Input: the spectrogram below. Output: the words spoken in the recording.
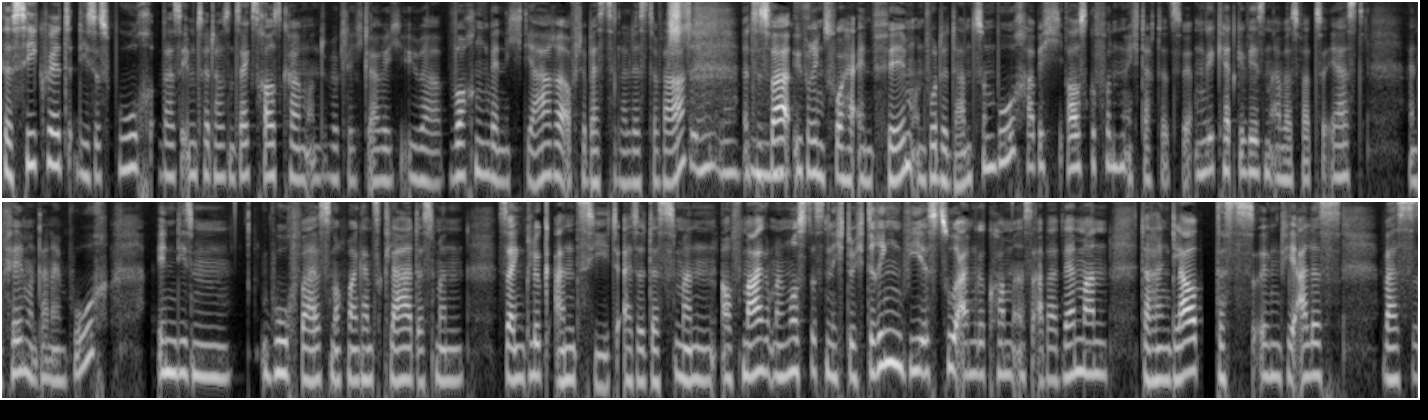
The Secret, dieses Buch, was eben 2006 rauskam und wirklich, glaube ich, über Wochen, wenn nicht Jahre auf der Bestsellerliste war. Stimmt, ne? Also es war übrigens vorher ein Film und wurde dann zum Buch, habe ich rausgefunden. Ich dachte, es wäre umgekehrt gewesen, aber es war zuerst ein Film und dann ein Buch. In diesem Buch war es nochmal ganz klar, dass man sein Glück anzieht. Also dass man auf Magie, man muss das nicht durchdringen, wie es zu einem gekommen ist, aber wenn man daran glaubt, dass irgendwie alles, was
